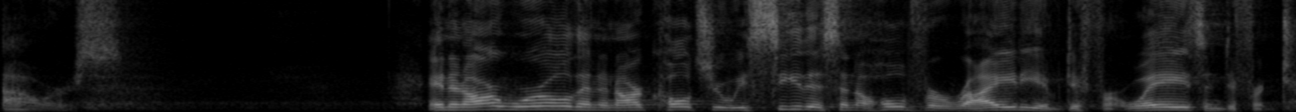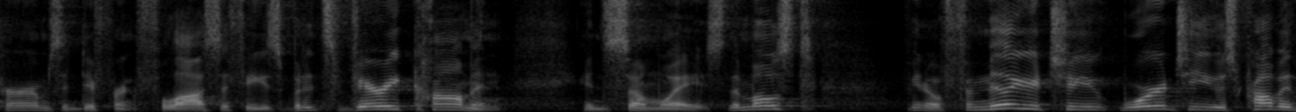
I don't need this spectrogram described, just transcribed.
ours. And in our world and in our culture, we see this in a whole variety of different ways and different terms and different philosophies, but it's very common in some ways. The most you know, familiar to, word to you is probably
